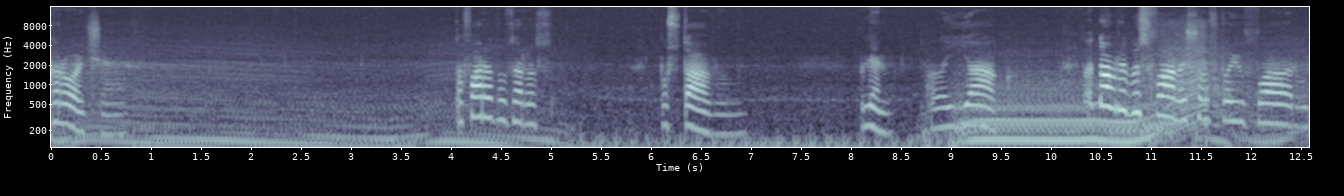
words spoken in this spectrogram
коротше. Та фара тут зараз поставимо. Блін, але як? Та добре без фари, що з тою фарою?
